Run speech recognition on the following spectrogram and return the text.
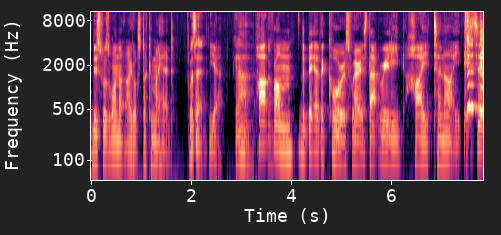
this was one that I got stuck in my head. Was it? Yeah. Yeah. Apart from the bit of the chorus where it's that really high tonight. It's a-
